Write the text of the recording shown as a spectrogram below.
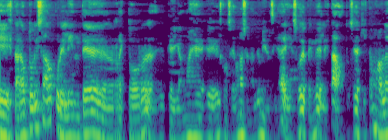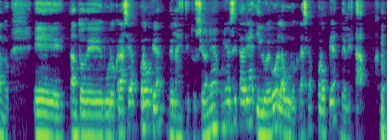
eh, estar autorizado por el ente rector, eh, que digamos es, el Consejo Nacional de Universidades, y eso depende del Estado. Entonces aquí estamos hablando eh, tanto de burocracia propia de las instituciones universitarias y luego la burocracia propia del Estado.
